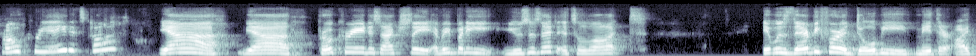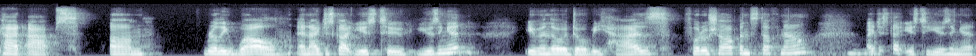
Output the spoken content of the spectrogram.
Procreate, it's called? Yeah, yeah. Procreate is actually everybody uses it. It's a lot. It was there before Adobe made their iPad apps um, really well, and I just got used to using it, even though Adobe has Photoshop and stuff now. I just got used to using it,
